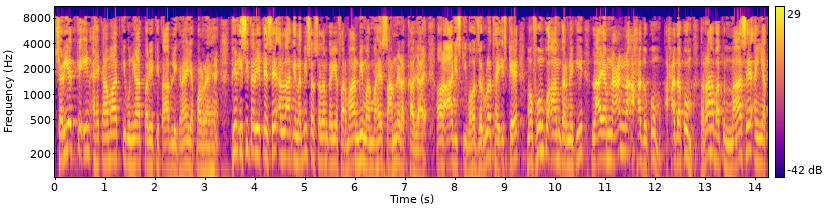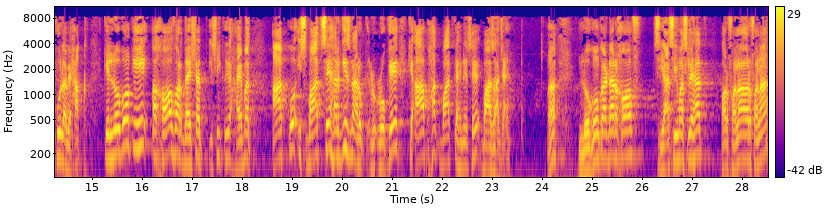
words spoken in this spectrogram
شریعت کے ان احکامات کی بنیاد پر یہ کتاب لکھ رہے ہیں یا پڑھ رہے ہیں۔ پھر اسی طریقے سے اللہ کے نبی صلی اللہ علیہ وسلم کا یہ فرمان بھی محض سامنے رکھا جائے۔ اور آج اس کی بہت ضرورت ہے اس کے مفہوم کو عام کرنے کی۔ لا يمنعن احدکم احدکم رہبت الناس ان یقول بحق۔ کہ لوگوں کی خوف اور دہشت، کسی کی حیبت آپ کو اس بات سے ہرگز نہ روکے کہ آپ حق بات کہنے سے باز آ جائیں۔ ہاں؟ لوگوں کا ڈر خوف، سیاسی مسلحت اور فلاں اور فلاں،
